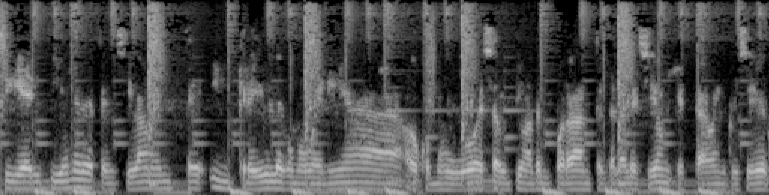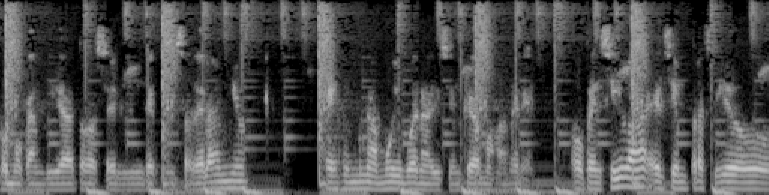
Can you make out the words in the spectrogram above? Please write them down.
si él viene defensivamente increíble como venía o como jugó esa última temporada antes de la lesión, que estaba inclusive como candidato a ser el defensa del año, es una muy buena adición que vamos a tener. Ofensiva, él siempre ha sido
